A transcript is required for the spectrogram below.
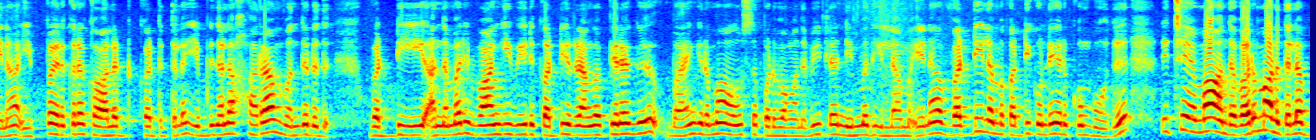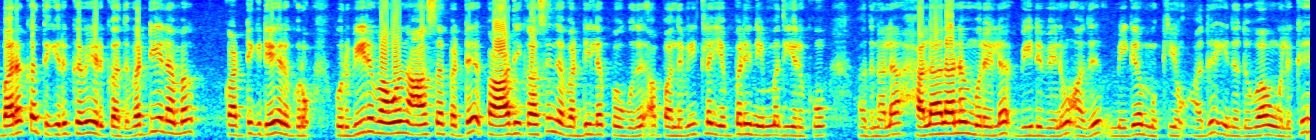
ஏன்னா இப்போ இருக்கிற காலகட்டத்தில் எப்படி இருந்தாலும் ஹராம் வந்துடுது. வட்டி அந்த மாதிரி வாங்கி வீடு கட்டிடுறாங்க. பிறகு பயங்கரமாக அவசப்படுவாங்க அந்த வீட்டில் நிம்மதி இல்லாமல் ஏன்னா வட்டி நம்ம கட்டி கொண்டே இருக்கும்போது நிச்சயமாக அந்த வருமானத்தில் பறக்கத்து இருக்கவே இருக்காது. வட்டி இல்லாமல் கட்டிக்கிட்டே இருக்கிறோம். ஒரு வீடு வாங்கணும்னு ஆசைப்பட்டு பாதி காசு இந்த வட்டியில் போகுது. அப்போ அந்த வீட்டில் எப்படி நிம்மதி இருக்கும்? அதனால ஹலாலான முறையில் வீடு வேணும். அது மிக முக்கியம். அது இந்த துவா உங்களுக்கு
